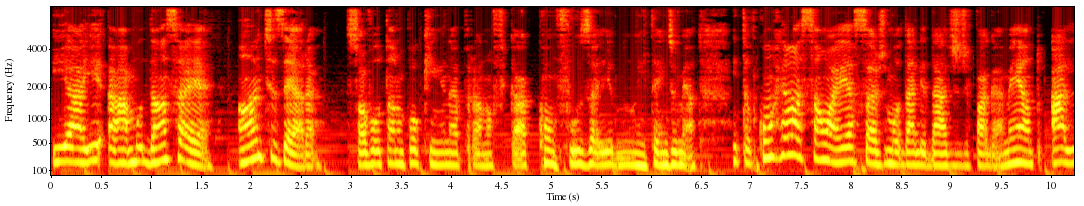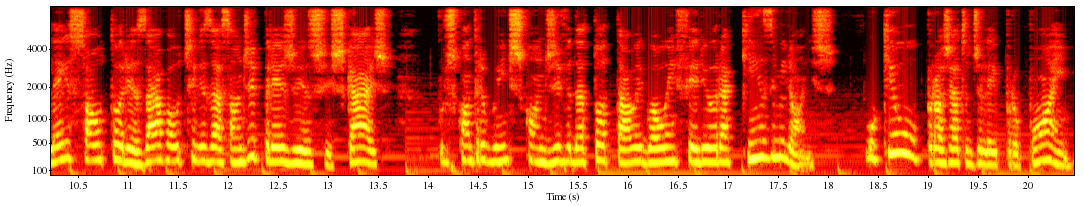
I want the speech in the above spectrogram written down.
E aí a mudança é: antes era só voltando um pouquinho, né, para não ficar confusa aí no entendimento. Então, com relação a essas modalidades de pagamento, a lei só autorizava a utilização de prejuízos fiscais para os contribuintes com dívida total igual ou inferior a 15 milhões. O que o projeto de lei propõe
